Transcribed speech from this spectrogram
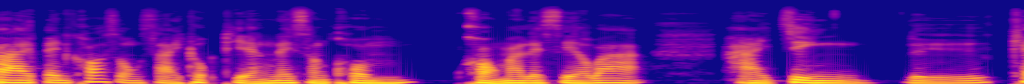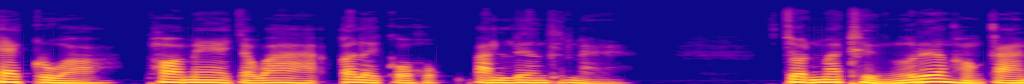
กลายเป็นข้อสงสัยถกเถียงในสังคมของมาเลเซียว่า หายจริงหรือแค่กลัว พ่อแม่จะว่าก็เลยโกหกปั้นเรื่องขึ้นมา จนมาถึงเรื่องของการ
